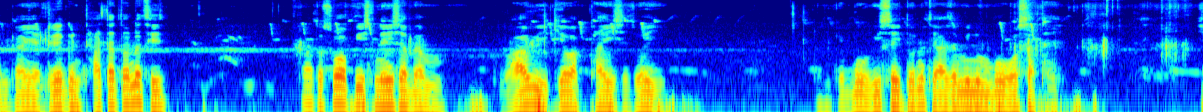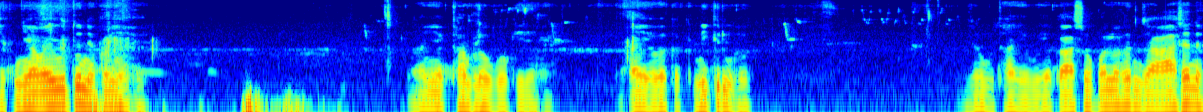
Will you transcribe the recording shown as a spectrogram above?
કારણ કે અહીંયા ડ્રેગન થતા તો નથી આ તો સો પીસના હિસાબે આમ વાવી કેવાક થાય છે જોઈએ કારણ કે બહુ વિષય તો નથી, આ જમીનમાં બહુ ઓછા થાય. એક ન્યા વાવ્યું હતું ને કઅહીંયા છે અહીંયા એક થાંભલો ઊભો કર્યો છે અહીં હવે કંઈક નીકળ્યું છે જેવું થાય એવું. એક આસો પાલો છે ને આ છે ને,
